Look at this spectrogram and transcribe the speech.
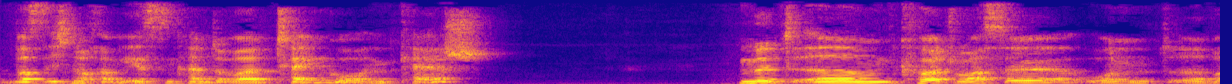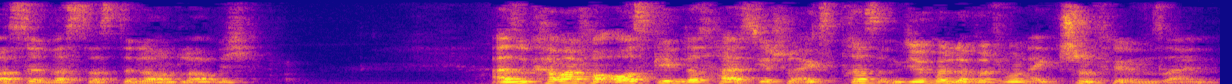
was ich noch am ehesten kannte, war Tango und Cash. Mit ähm, Kurt Russell und äh, was Sylvester Stallone, glaube ich. Also kann man vorausgehen, das heißt hier schon Express in die Hölle wird wohl ein Actionfilm sein.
